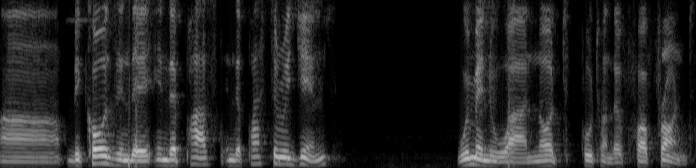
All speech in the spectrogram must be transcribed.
Uh, because in the in the past in the past regimes, women were not put on the forefront.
